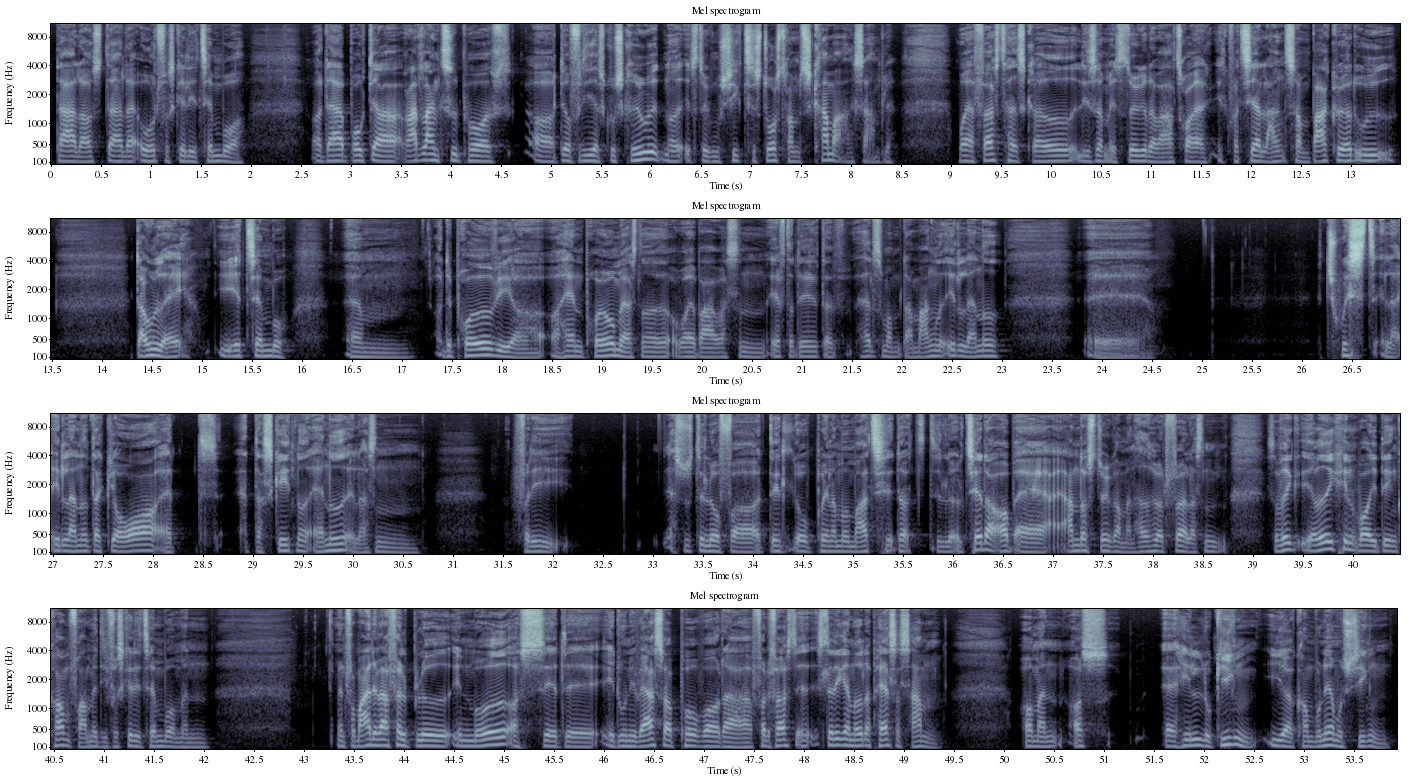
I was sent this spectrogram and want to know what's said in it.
Der er der også der er der otte forskellige tempoer. Og der brugte jeg ret lang tid på, og det var fordi, jeg skulle skrive et, noget, et stykke musik til Storstrøms Kammerensemble, hvor jeg først havde skrevet ligesom et stykke, der var, tror jeg, et kvarter langt, som bare kørte ud af i et tempo. Um, og det prøvede vi at, at have en prøve med og sådan noget, og hvor jeg bare var sådan, efter det, der havde det som om, der manglede et eller andet øh, twist, eller et eller andet, der gjorde, at, at der skete noget andet, eller sådan, fordi jeg synes, det lå, for, det lå på en eller anden måde meget tættere, det lå tættere op af andre stykker, man havde hørt før. Eller sådan. Så jeg ved, ikke, jeg ved ikke helt, hvor ideen kom fra med de forskellige tempoer, men, men for mig er det i hvert fald blevet en måde at sætte øh, et univers op på, hvor der for det første slet ikke er noget, der passer sammen. Og man også er hele logikken i at komponere musikken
